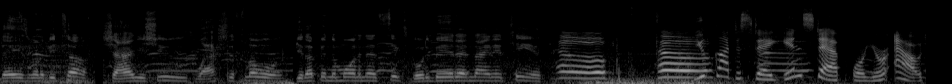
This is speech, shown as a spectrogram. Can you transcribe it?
Some days going to be tough. Shine your shoes, wash the floor, get up in the morning at 6, go to bed at night at 10. Help! Help! You've got to stay in step or you're out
